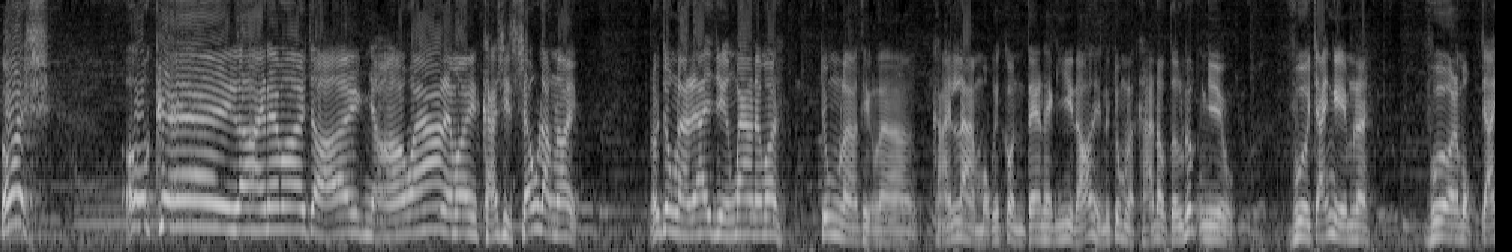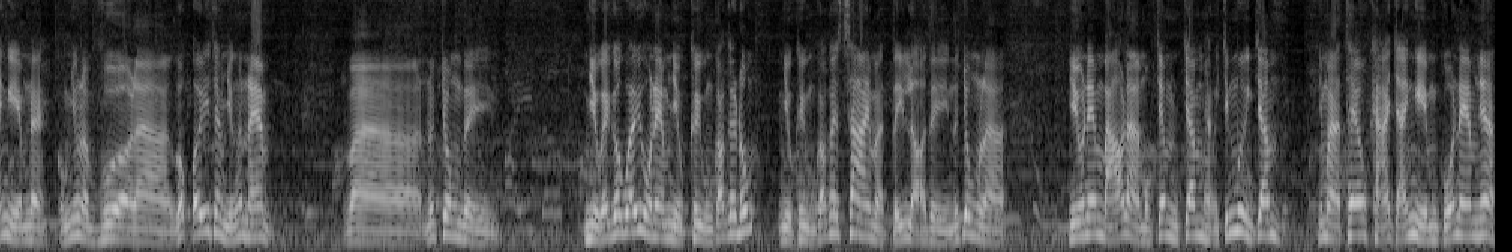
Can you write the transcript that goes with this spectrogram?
Ôi Ok, Rồi anh em ơi, Trời ơi, Nhỏ quá anh em ơi, Khải xịt 6 lần rồi. Nói chung là ra chuyện bao anh em ơi. Chung là thiệt là Khải làm một cái content hay cái gì đó Thì nói chung là Khải đầu tư rất nhiều. Vừa trải nghiệm này Vừa là một trải nghiệm này Cũng như là vừa là góp ý theo những anh em. Và nói chung thì nhiều cái góp ý của anh em nhiều khi cũng có cái đúng, nhiều khi cũng có cái sai mà tỷ lệ thì nói chung là nhiều anh em bảo là 100% hoặc là 90% nhưng mà theo khải trải nghiệm của anh em nha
